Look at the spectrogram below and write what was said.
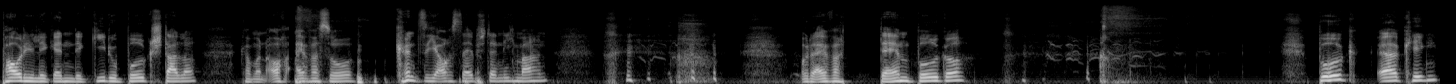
Pauli-Legende Guido Burgstaller. Kann man auch einfach so, könnte sich auch selbstständig machen. Oder einfach Damn Burger. Burg äh, King.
